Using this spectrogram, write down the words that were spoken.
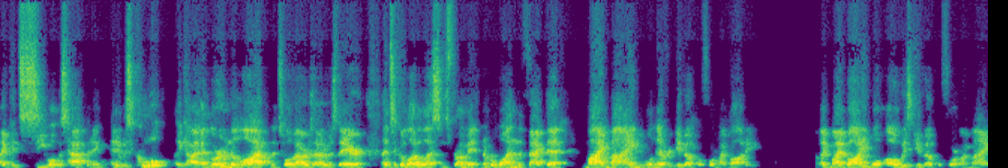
I could see what was happening, and it was cool. Like I learned a lot in the 12 hours that I was there. I took a lot of lessons from it. Number one, the fact that my mind will never give out before my body. Like my body will always give out before my mind.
